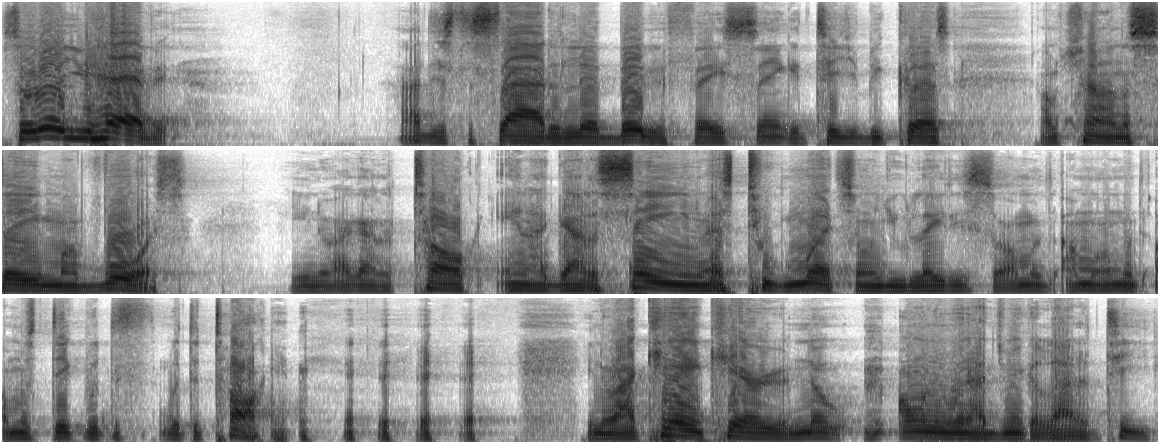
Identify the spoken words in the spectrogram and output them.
So there you have it. I just decided to let Babyface sing it to you because I'm trying to save my voice. You know, I gotta talk and I gotta sing. That's too much on you, ladies. So I'm gonna, I'm gonna, I'm gonna stick with the with the talking. you know, I can't carry a note only when I drink a lot of tea.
